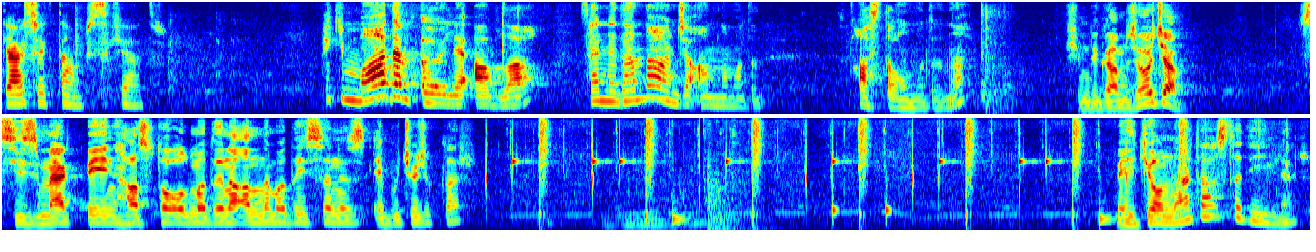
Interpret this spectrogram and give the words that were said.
Gerçekten psikiyatr. Peki madem öyle abla sen neden daha önce anlamadın hasta olmadığını? Şimdi Gamze hocam, siz Mert Bey'in hasta olmadığını anlamadıysanız e bu çocuklar? Belki onlar da hasta değiller.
